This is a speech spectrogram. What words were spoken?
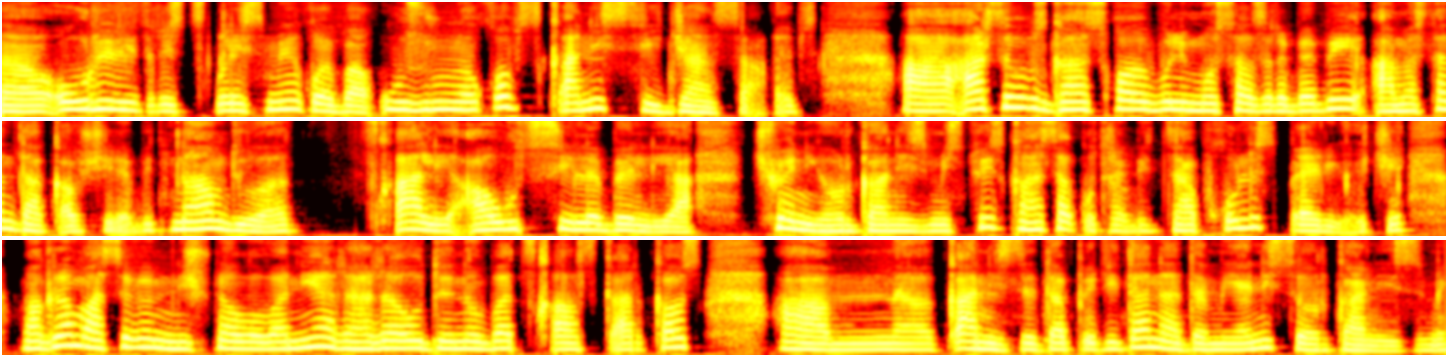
2 ლიტრის წყლის მიღება უზრუნველყოფს კანის სიჯანსაღებს. არსებობს განსხვავებული მოსაზრებები ამასთან დაკავშირებით. ნამდვილად წყალი აუცილებელია ჩვენი ორგანიზმისთვის, განსაკუთრებით ზაფხულის პერიოდში, მაგრამ ასევე მნიშვნელოვანია რა რაოდენობა წყალს კარგავს კანის ზედაპირიდან ადამიანის ორგანიზმი.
